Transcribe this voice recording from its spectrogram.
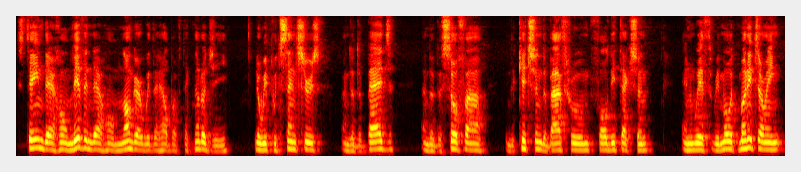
stay in their home, live in their home longer with the help of technology. You know, we put sensors under the bed, under the sofa, in the kitchen, the bathroom, fall detection. And with remote monitoring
